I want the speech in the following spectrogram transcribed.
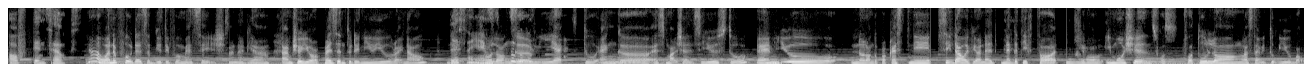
of themselves. Yeah, wonderful. That's a beautiful message, Nadia. I'm sure you are present to the new you right now. That Yes, I am. no longer react to anger as much as you used to, and Mm. you no longer procrastinate. Sit down with your ne- negative thought, your emotions for for too long. Last time it took you about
